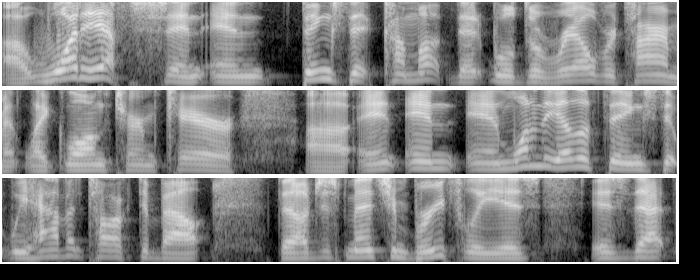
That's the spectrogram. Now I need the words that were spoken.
what ifs and and things that come up that will derail retirement, like long term care. and and and one of the other things that we haven't talked talked about that I'll just mention briefly is is that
